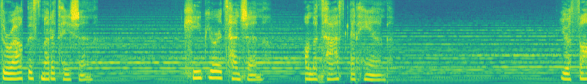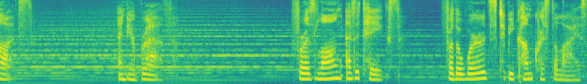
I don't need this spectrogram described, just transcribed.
Throughout this meditation, keep your attention on the task at hand your thoughts, and your breath for as long as it takes for the words to become crystallized.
